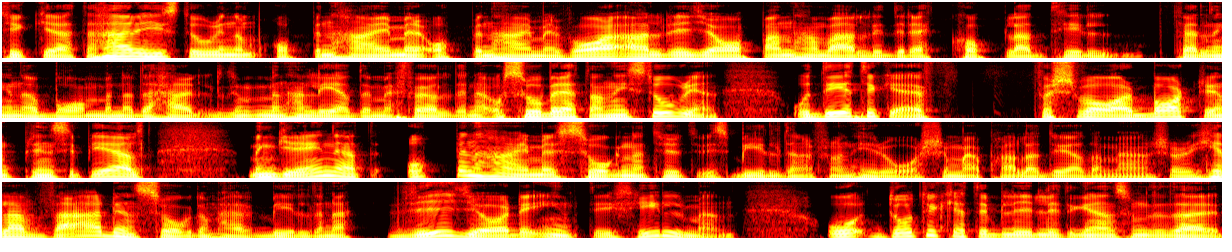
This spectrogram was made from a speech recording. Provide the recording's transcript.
tycker att det här är historien om Oppenheimer. Oppenheimer var aldrig i Japan, han var aldrig direkt kopplad till fällningen av bomberna, det här, liksom, men han levde med följderna. Och så berättar han historien. Och det tycker jag är försvarbart rent principiellt. Men grejen är att Oppenheimer såg naturligtvis bilderna från Hiroshima på alla döda människor. Hela världen såg de här bilderna. Vi gör det inte i filmen. Och då tycker jag att det blir lite grann som det där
